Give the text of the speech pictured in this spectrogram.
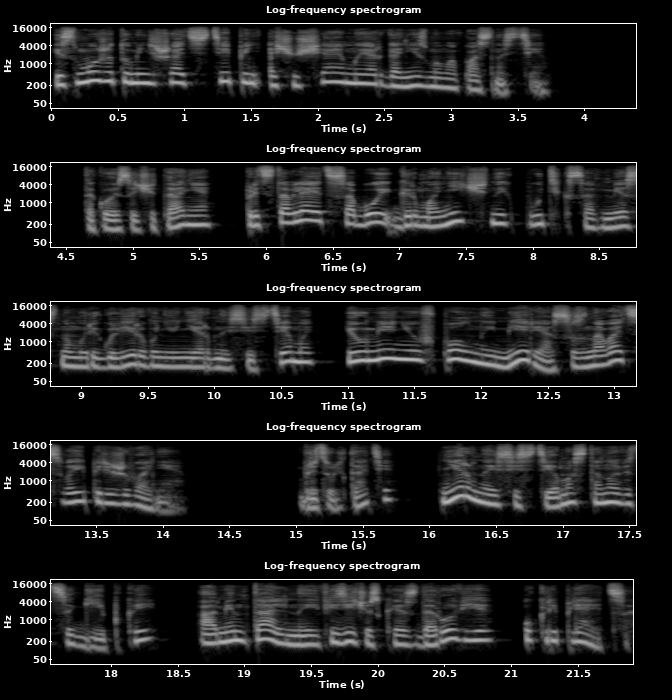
и сможет уменьшать степень ощущаемой организмом опасности. Такое сочетание представляет собой гармоничный путь к совместному регулированию нервной системы и умению в полной мере осознавать свои переживания. В результате нервная система становится гибкой, а ментальное и физическое здоровье укрепляется.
